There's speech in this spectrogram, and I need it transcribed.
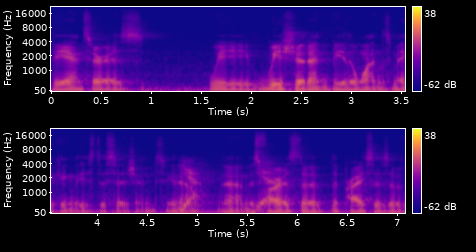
the answer is we we shouldn't be the ones making these decisions. You know, yeah. um, as yeah. far as the the prices of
